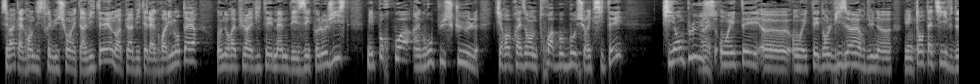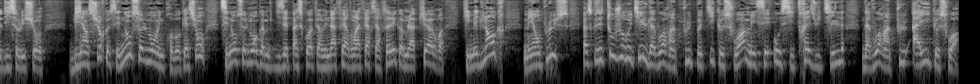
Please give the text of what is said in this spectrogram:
c'est vrai que la grande distribution a été invitée, on aurait pu inviter l'agroalimentaire, on aurait pu inviter même des écologistes, mais pourquoi un groupuscule qui représente trois bobos surexcités qui en plus ont, été, euh, ont été dans le viseur d'une tentative de dissolution bien sûr que c'est non seulement une provocation, c'est non seulement, comme disait Pasqua, faire une affaire dans l'affaire, c'est, vous savez, comme la pieuvre qui met de l'encre, mais en plus, parce que c'est toujours utile d'avoir un plus petit que soi, mais c'est aussi très utile d'avoir un plus haï que soi.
